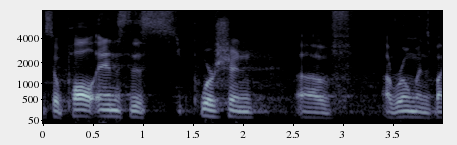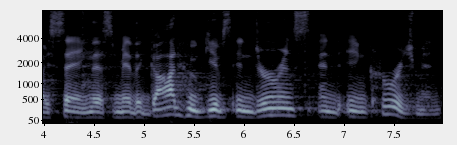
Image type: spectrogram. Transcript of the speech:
So Paul ends this portion of, Romans by saying this May the God who gives endurance and encouragement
